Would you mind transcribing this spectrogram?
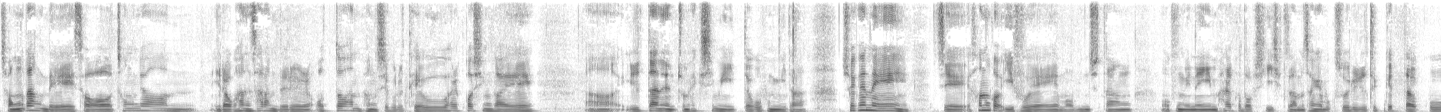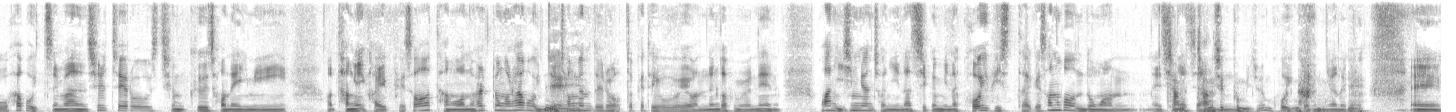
정당 내에서 청년이라고 하는 사람들을 어떠한 방식으로 대우할 것인가에 어, 일단은 좀 핵심이 있다고 봅니다. 최근에 이제 선거 이후에 뭐 민주당, 뭐 국민의힘 할 것 없이 20대 남성의 목소리를 듣겠다고 하고 있지만 실제로 지금 그 전에 이미 어, 당에 가입해서 당원 활동을 하고 있는 네. 청년들을 어떻게 대우해 왔는가 보면은 뭐한 20년 전이나 지금이나 거의 비슷하게 선거운동원에 지나지 장, 장식품이죠. 않고 있거든요. 네. 네. 네.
